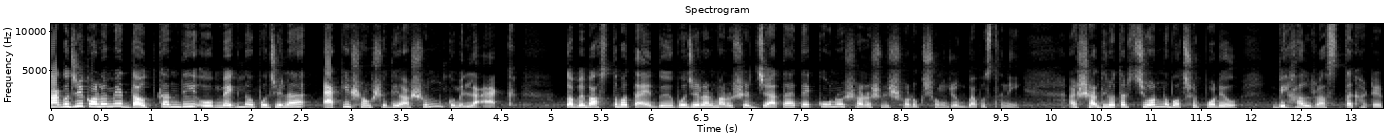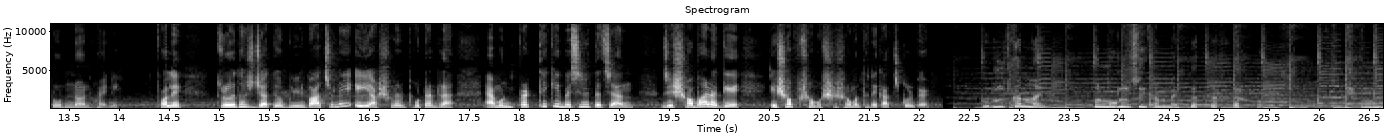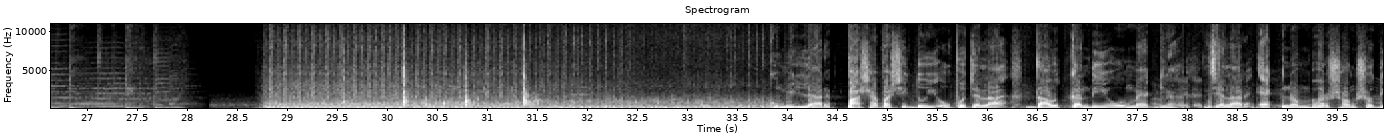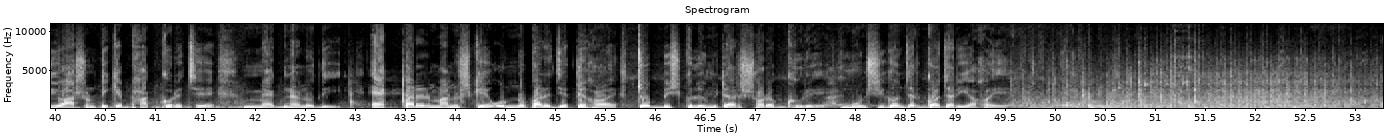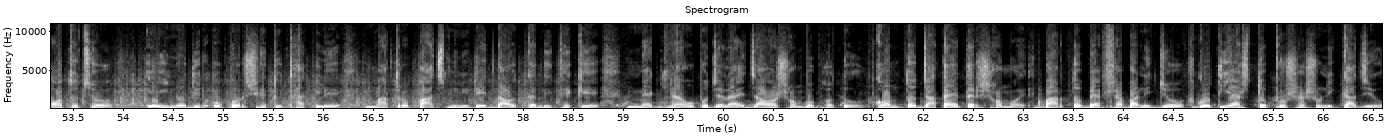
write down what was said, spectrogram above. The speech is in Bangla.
কাগজে কলমে দাউদকান্দি ও মেঘনা উপজেলা একই সংসদীয় আসন, কুমিল্লা এক। তবে বাস্তবতায় দুই উপজেলার মানুষের যাতায়াতে কোনো সরাসরি সড়ক সংযোগ ব্যবস্থা নেই। আর স্বাধীনতার চুয়ান্ন বছর পরেও বেহাল রাস্তাঘাটের উন্নয়ন হয়নি। ফলে ত্রয়োদশ জাতীয় নির্বাচনে এই আসনের ভোটাররা এমন প্রার্থীকে বেছে নিতে চান যে সবার আগে এসব সমস্যা সমাধানে কাজ করবে। নুডলস খান নাই? তো নুডলসই খান নাই। কুমিল্লার পাশাপাশি দুই উপজেলা, দাউদকান্দি ও মেঘনা। জেলার এক নম্বর সংসদীয় আসনটিকে ভাগ করেছে মেঘনা নদী। এক পারের মানুষকে অন্য পারে যেতে হয় চব্বিশ কিলোমিটার সড়ক ঘুরে, মুন্সীগঞ্জের গজারিয়া হয়ে। অথচ এই নদীর ওপর সেতু থাকলে মাত্র পাঁচ মিনিটে দাউদকান্দি থেকে মেঘনা উপজেলায় যাওয়া সম্ভব হতো। কমতো যাতায়াতের সময় বাড়ত ব্যবসা বাণিজ্য গতি আসতো প্রশাসনিক কাজেও।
